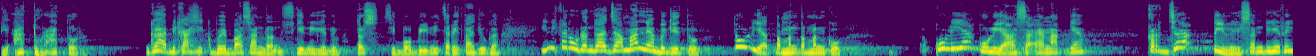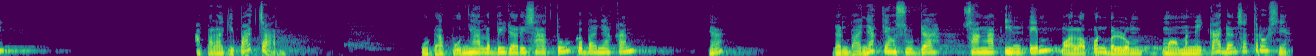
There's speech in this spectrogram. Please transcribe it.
Diatur-atur. Gak dikasih kebebasan dan segini gitu. Terus si Bobby ini cerita juga, ini kan udah nggak zamannya begitu. Tuh lihat teman-temanku, kuliah kuliah seenaknya, kerja pilih sendiri. Apalagi pacar, udah punya lebih dari satu kebanyakan, ya. Dan banyak yang sudah sangat intim walaupun belum mau menikah dan seterusnya.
